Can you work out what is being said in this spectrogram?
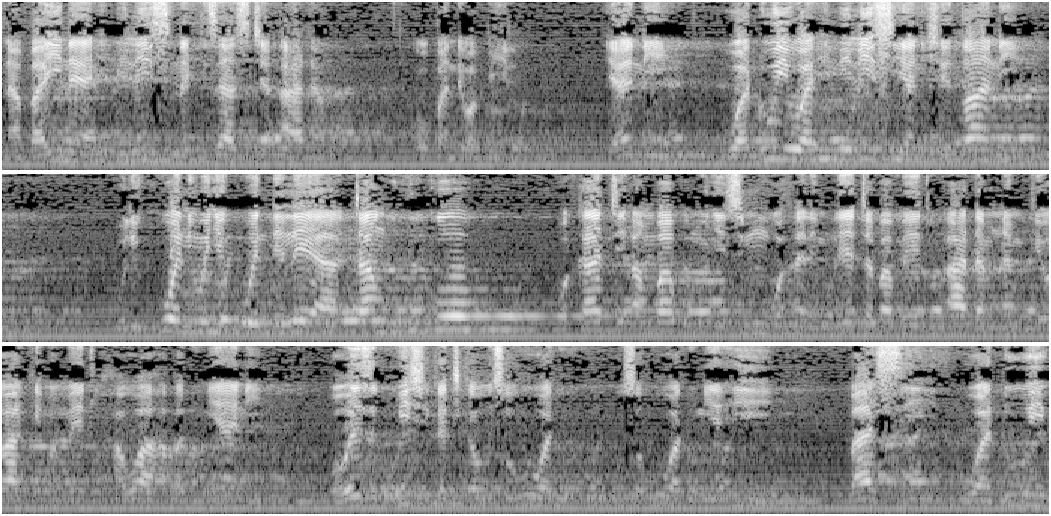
na baina ya Ibilisi na kizazi cha Adam kwa upande wa pili. Yani uadui wa Ibilisi yani shetani ulikuwa ni wenye kuendelea tangu huko wakati ambapo Mwenyezi Mungu alimleta baba yetu Adam na mke wake mama yetu Hawa hapa duniani waweze kuishi katika uso huu uso huu wa dunia hii basi uadui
